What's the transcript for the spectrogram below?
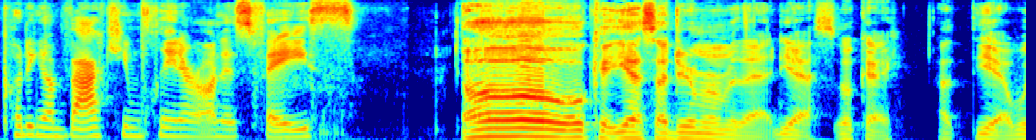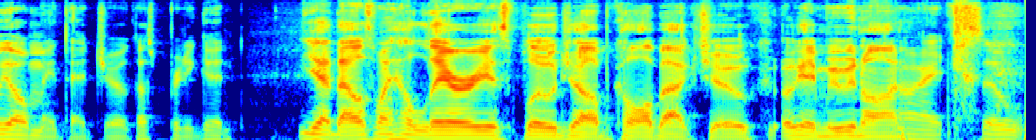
putting a vacuum cleaner on his face. Oh, okay. Yes, I do remember that. Yes, okay. Uh, yeah, we all made that joke. That's pretty good. Yeah, that was my hilarious blowjob callback joke. Okay, moving on. All right, so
